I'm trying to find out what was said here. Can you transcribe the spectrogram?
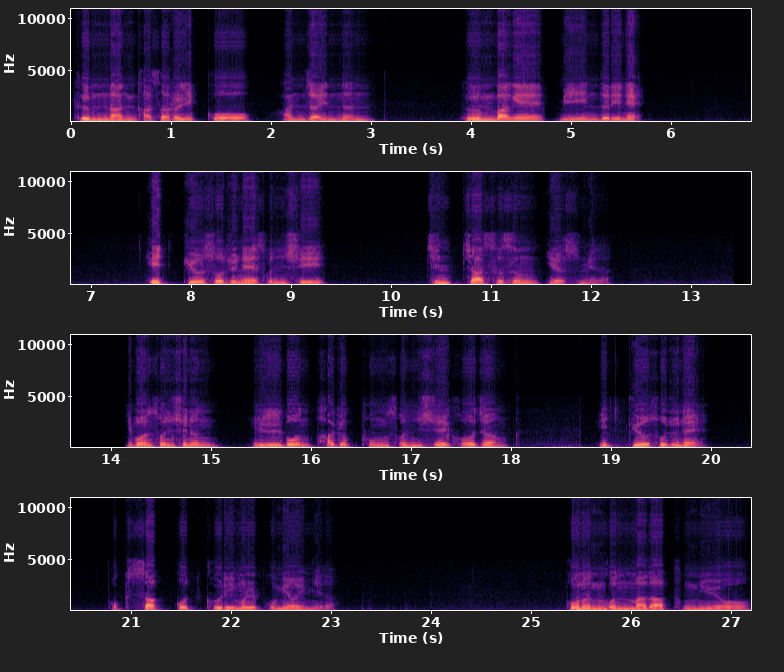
금난 가사를 입고 앉아있는 음방의 미인들이네. it규 소준의 손시 진짜 스승이었습니다. 이번 손시는 일본 파격풍 손시의 거장 it규 소준의 복사꽃 그림을 보며입니다. 보는 곳마다 풍류요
